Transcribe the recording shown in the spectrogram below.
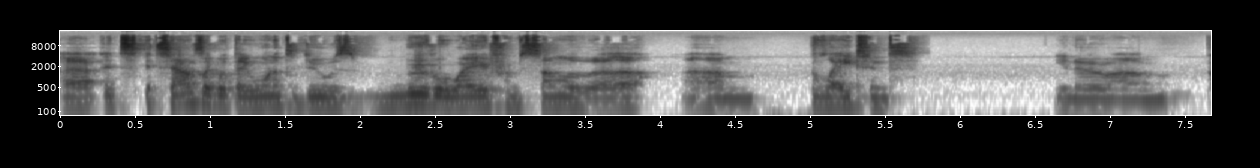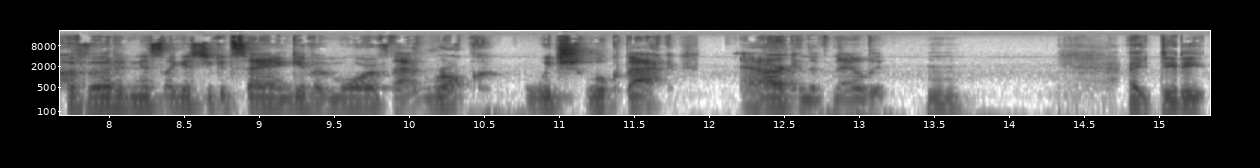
uh, it's it sounds like what they wanted to do was move away from some of the um blatant, you know, um pervertedness, I guess you could say, and give her more of that rock witch look back. And I reckon they've nailed it. Hmm. Hey, Didi,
